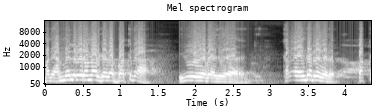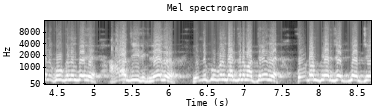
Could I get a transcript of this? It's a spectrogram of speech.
మన ఎమ్మెల్యే గారు ఉన్నారు కదా పక్కన. ఇది కళా వెంకటరావు గారు పక్కన కూకుని పోయి ఆరా తీయడానికి లేదు. ఎందుకు కూకుని పెడుతున్నా మాకు తెలియదు కూటమి పేరు చెప్పుకొచ్చి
